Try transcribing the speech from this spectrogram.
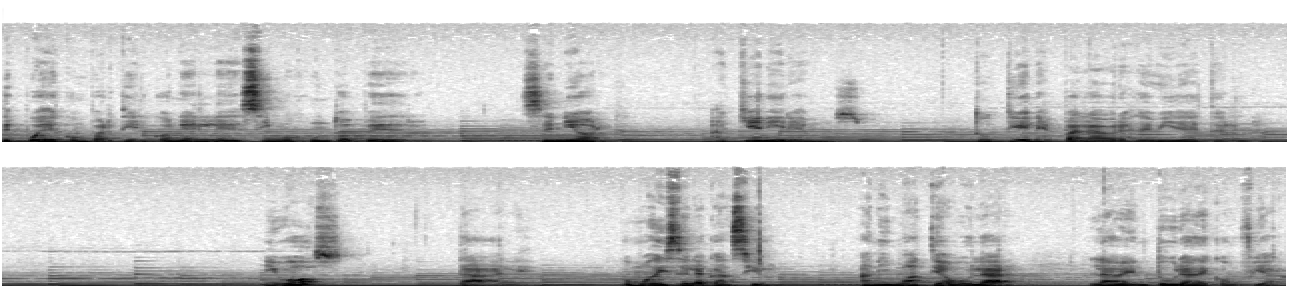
después de compartir con Él, le decimos junto a Pedro, Señor, ¿a quién iremos? Tú tienes palabras de vida eterna. ¿Y vos? Dale, como dice la canción, animate a volar la aventura de confiar.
